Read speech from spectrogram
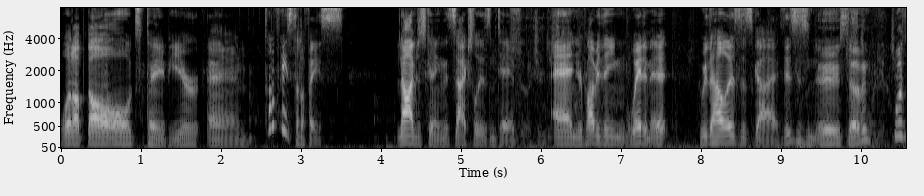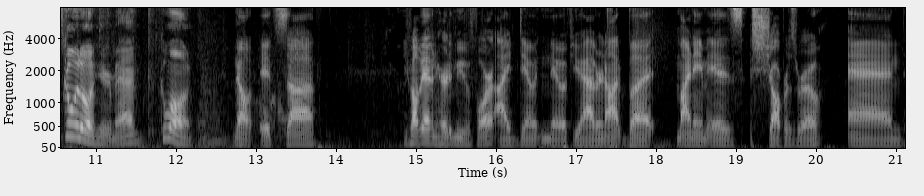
What up, dogs? Tape here, and to the face, to the face. No, I'm just kidding. This actually isn't Tape. And you're probably thinking, wait a minute, who the hell is this guy? This isn't AA7. What's going on here, man? Come on. No, it's, uh, you probably haven't heard of me before. I don't know if you have or not, but my name is Shoppers Row, and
